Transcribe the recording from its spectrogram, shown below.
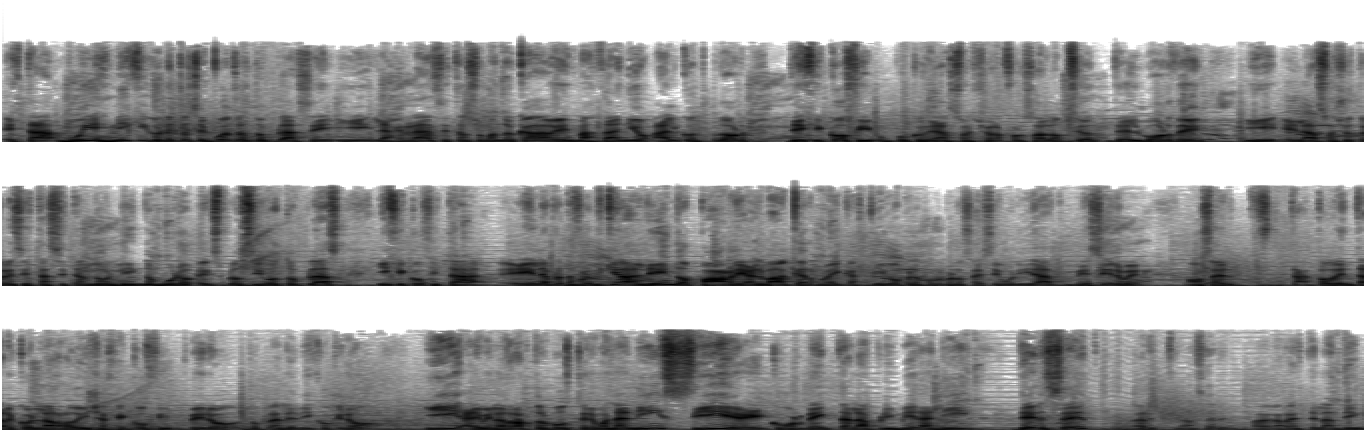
está muy sneaky con estos C4 Stop Plus, ¿eh? y las granadas están sumando cada vez más daño al contador de G-Coffee. Un poco de Aswash para forzar la opción del borde y el otra vez está setando un lindo muro explosivo Top y G-Coffee está en la plataforma izquierda. Lindo parry al backer, no hay castigo, pero por lo menos hay seguridad, me sirve. Vamos a ver, trató de entrar con la rodilla G-Coffee, pero Top Plus le dijo que no. Y ahí viene la Raptor Boss, tenemos la Ni, sí, eh, conecta la primera Ni del set. A ver, ¿qué va a hacer para agarrar este landing?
